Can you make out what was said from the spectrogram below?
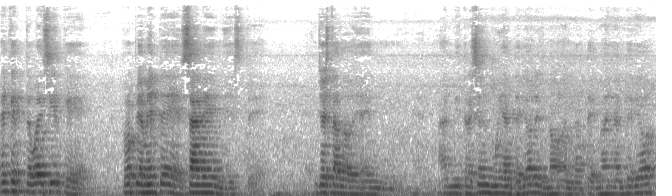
es que te voy a decir que propiamente saben, este, yo he estado en administraciones muy anteriores, no en la, no en la anterior,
